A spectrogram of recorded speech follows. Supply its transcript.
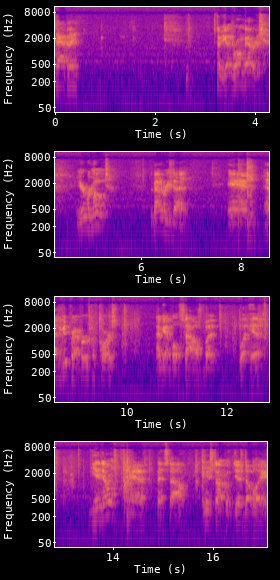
happening. So you got the wrong batteries. Your remote, the battery's dead. And as a good prepper, of course, I've got both styles, but what if you don't have that style and you're stuck with just double A's?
